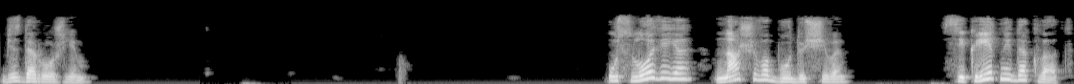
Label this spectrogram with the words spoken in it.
бездорожьем. Условия нашего будущего. Секретный доклад.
